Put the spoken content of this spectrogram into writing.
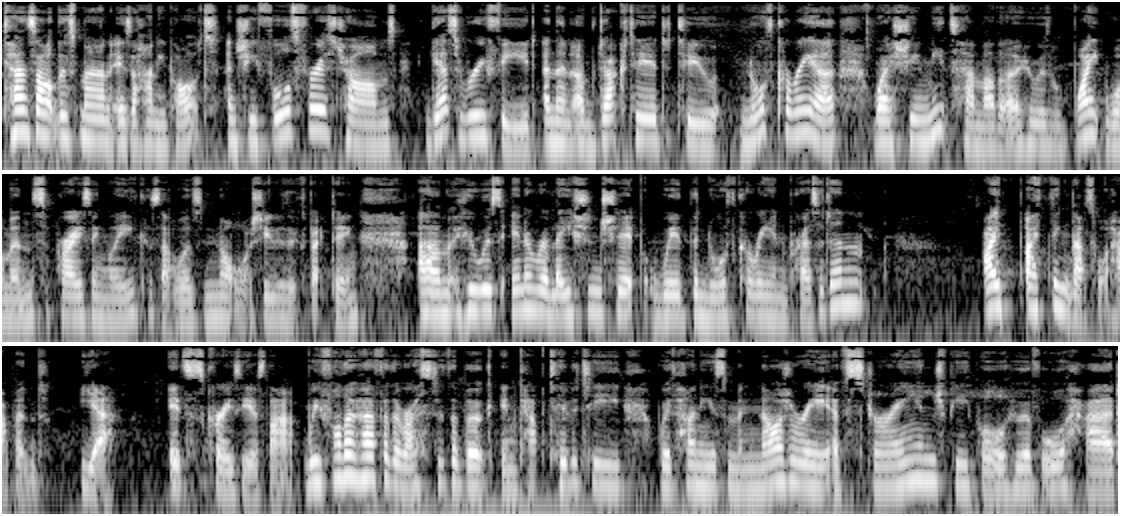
Turns out this man is a honeypot and she falls for his charms, gets roofied and then abducted to North Korea where she meets her mother who is a white woman, surprisingly, because that was not what she was expecting, um, who was in a relationship with the North Korean president. I, I think that's what happened. Yeah, it's as crazy as that. We follow her for the rest of the book in captivity with Honey's menagerie of strange people who have all had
